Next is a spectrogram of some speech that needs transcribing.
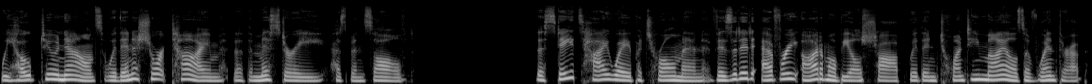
We hope to announce within a short time that the mystery has been solved. The state's highway patrolman visited every automobile shop within 20 miles of Winthrop,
